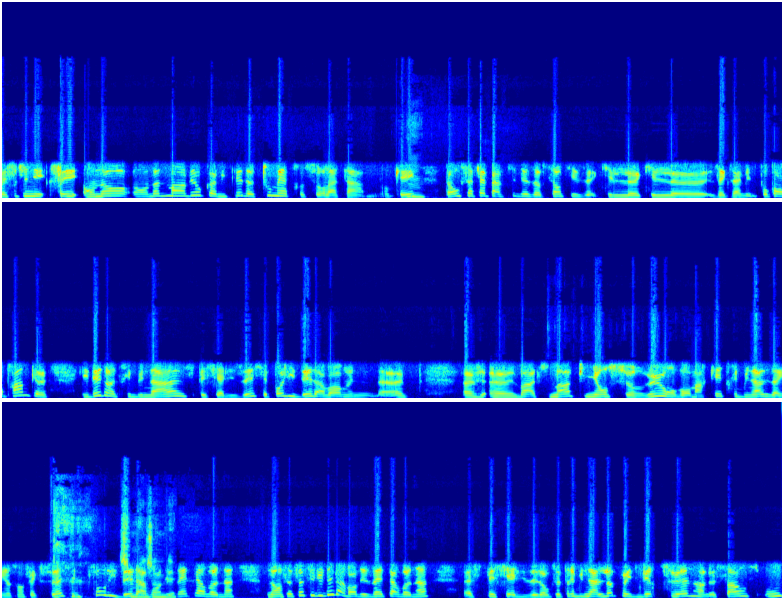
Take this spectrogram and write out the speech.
Mais c'est une, c'est, on a, on a demandé au comité de tout mettre sur la table, ok? Hmm. Donc ça fait partie des options qu'ils, qu'ils, qu'ils euh, examinent. Faut comprendre que l'idée d'un tribunal spécialisé, c'est pas l'idée d'avoir une, un, un, bâtiment pignon sur rue où on va marquer tribunal des agressions sexuelles. C'est plutôt l'idée d'avoir des intervenants. Non, c'est ça, c'est l'idée d'avoir des intervenants euh, spécialisés. Donc, ce tribunal-là peut être virtuel dans le sens où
